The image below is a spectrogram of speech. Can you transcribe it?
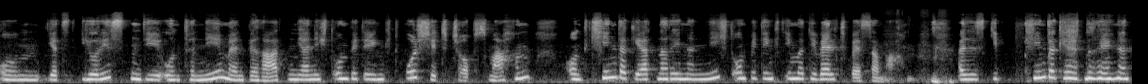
um jetzt Juristen, die Unternehmen beraten, ja nicht unbedingt Bullshit-Jobs machen und Kindergärtnerinnen nicht unbedingt immer die Welt besser machen. Also es gibt Kindergärtnerinnen,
